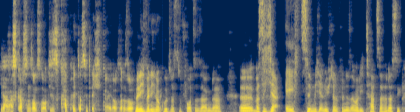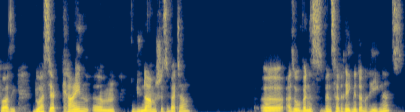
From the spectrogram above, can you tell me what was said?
Ja, was gab's denn sonst noch? Dieses Cuphead, das sieht echt geil aus. Also, Wenn ich, wenn ich noch kurz was zuvor zu sagen darf, äh, was ich ja echt ziemlich ernüchternd finde, ist einfach die Tatsache, dass sie quasi, du hast ja kein ähm, dynamisches Wetter. Äh, also wenn es, wenn es halt regnet, dann regnet's.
